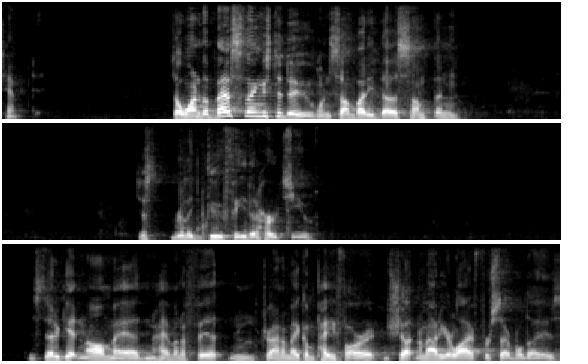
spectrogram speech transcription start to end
tempted. So, one of the best things to do when somebody does something just really goofy that hurts you instead of getting all mad and having a fit and trying to make them pay for it and shutting them out of your life for several days,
